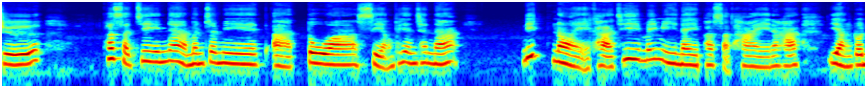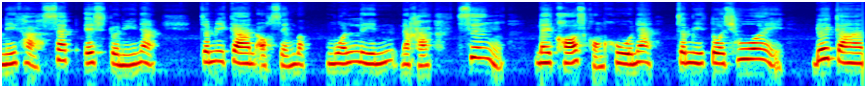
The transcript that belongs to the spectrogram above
จื้อภาษาจีนเนี่ยมันจะมีตัวเสียงพยัญชนะ นิดหน่อยค่ะที่ไม่มีในภาษาไทยนะคะ อย่างตัวนี้ค่ะ zh ตัวนี้เนี่ยจะมีการออกเสียงแบบม้วนลิ้นนะคะ ซึ่งในคอร์สของครูเนี่ยจะมีตัวช่วยด้วยการ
